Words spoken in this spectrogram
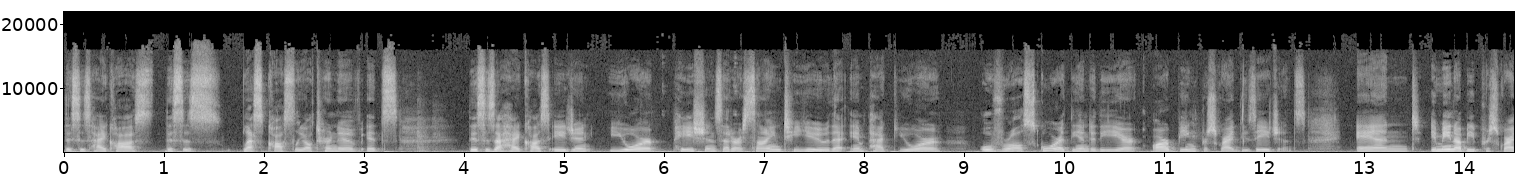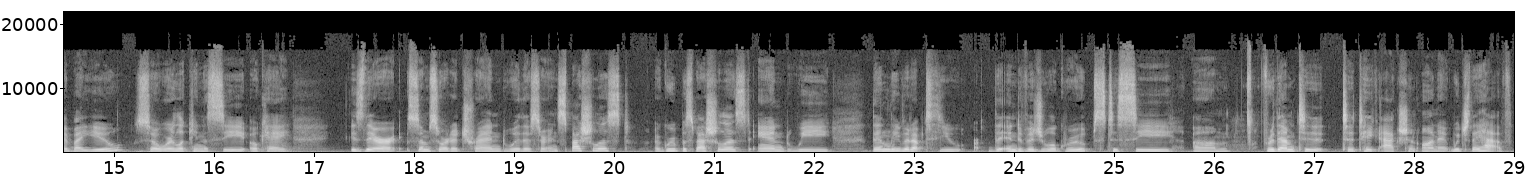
this is high cost this is less costly alternative. It's this is a high cost agent. Your patients that are assigned to you that impact your overall score at the end of the year are being prescribed these agents. And it may not be prescribed by you, so we're looking to see okay, is there some sort of trend with a certain specialist, a group of specialists, and we then leave it up to the individual groups to see. Um, for them to, to take action on it, which they have.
